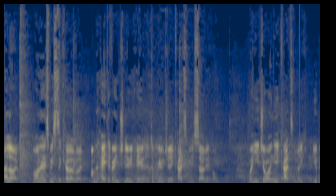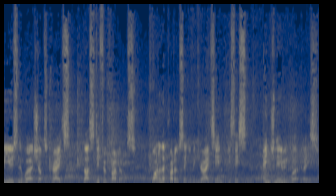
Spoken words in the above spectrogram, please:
Hello, my name is Mr Kerwood. I'm the Head of Engineering here at the WMG Academy in Solihull. When you join the Academy, you'll be using the workshop to create lots of different products. One of the products that you'll be creating is this engineering workpiece.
